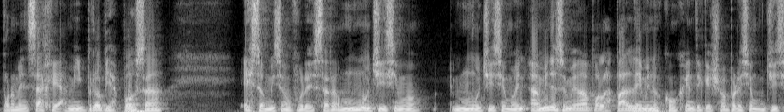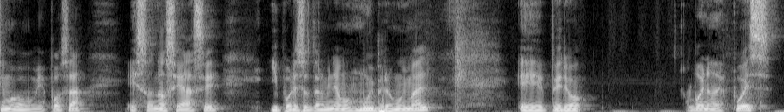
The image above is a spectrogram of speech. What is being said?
por mensaje a mi propia esposa. Eso me hizo enfurecer muchísimo, muchísimo. A mí no se me va por la espalda y menos con gente que yo aprecio muchísimo como mi esposa. Eso no se hace y por eso terminamos muy pero muy mal. Eh, pero bueno, después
